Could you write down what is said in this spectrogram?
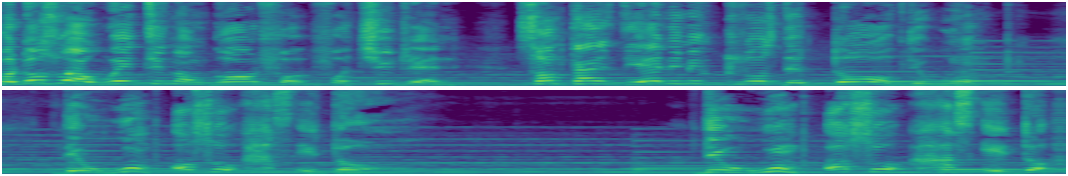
for those who are waiting on God for, for children, sometimes the enemy closes the door of the womb. The womb also has a door. The womb also has a door.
